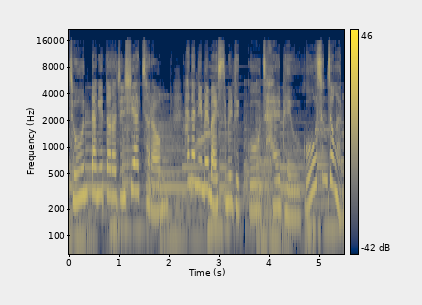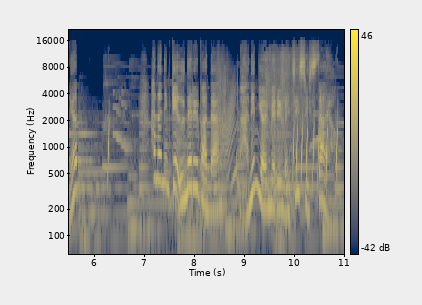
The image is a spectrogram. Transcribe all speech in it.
좋은 땅에 떨어진 씨앗처럼 하나님의 말씀을 듣고 잘 배우고 순종하면 하나님께 은혜를 받아 많은 열매를 맺을 수 있어요.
